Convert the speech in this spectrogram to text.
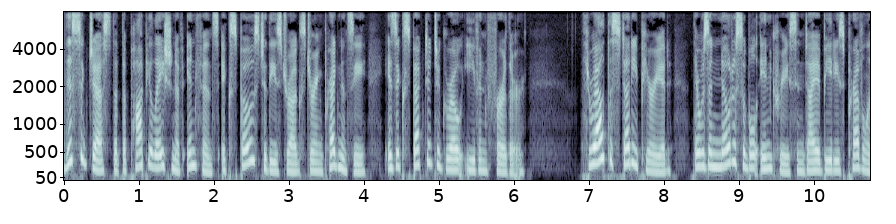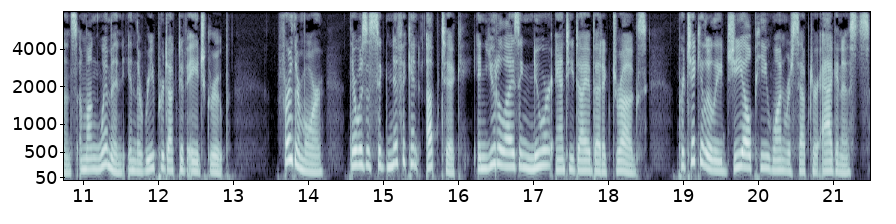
This suggests that the population of infants exposed to these drugs during pregnancy is expected to grow even further. Throughout the study period, there was a noticeable increase in diabetes prevalence among women in the reproductive age group. Furthermore, there was a significant uptick in utilizing newer anti diabetic drugs, particularly GLP 1 receptor agonists.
